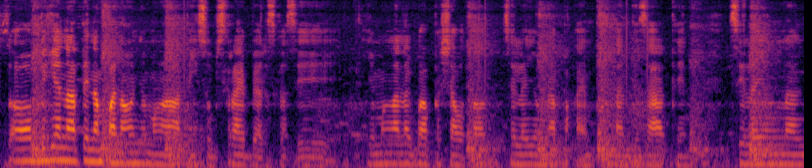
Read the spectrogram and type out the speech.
so bigyan natin ng panahon yung mga ating subscribers kasi yung mga nagpapa-shoutout, sila yung napaka-importante sa atin. Sila yung nag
